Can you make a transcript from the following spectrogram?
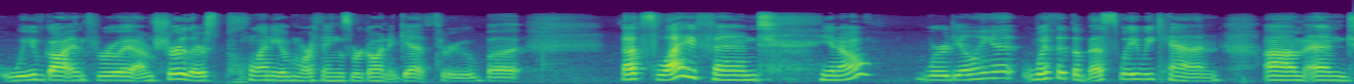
We've gotten through it. I'm sure there's plenty of more things we're going to get through, but that's life and you know, we're dealing it with it the best way we can. Um and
